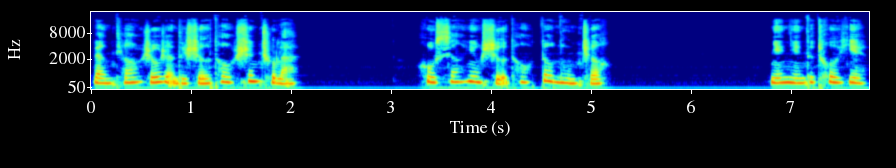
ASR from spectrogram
两条柔软的舌头伸出来，互相用舌头逗弄着。黏黏的唾液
